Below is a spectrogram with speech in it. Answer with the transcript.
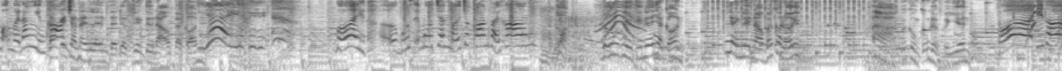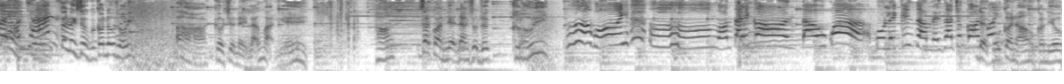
Mọi người đang nhìn Các con. cái chăn này lên để được riêng tư nào bé con? Yeah Bố ơi ờ, Bố sẽ mua chân mới cho con phải không? À, Đúng nhìn tí nữa nha con. Nhanh lên nào bé con ơi. À cuối cùng cũng được bình yên. Bố ơi đi thôi Con chán. Phép lịch sử của con đâu rồi? À câu chuyện này lãng mạn ghê. Hả? Gia quản nhện đang rộn rực. Chloe? Ừ, Bố ơi. Ừ, Ngón tay con. Đau quá. Bố lấy cái dầm này ra cho con Để với. bố coi nào con yêu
